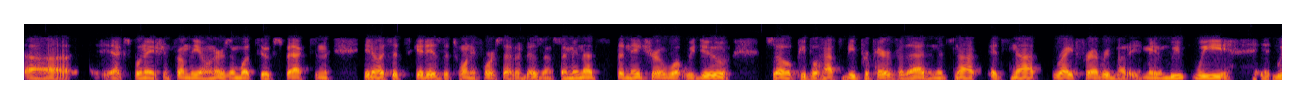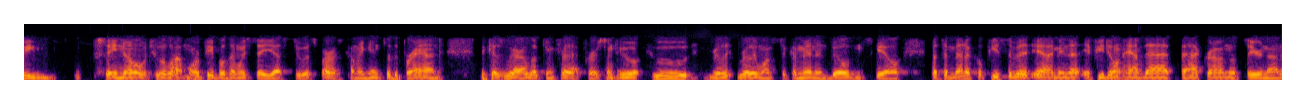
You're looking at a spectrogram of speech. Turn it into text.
uh, explanation from the owners and what to expect. And you know, it's a, it is a 24/7 business. I mean, that's the nature of what we do. So people have to be prepared for that, and it's not it's not right for everybody. I mean, we we we say no to a lot more people than we say yes to as far as coming into the brand because we are looking for that person who who really really wants to come in and build and scale. But the medical piece of it, yeah, I mean, if you don't have that background, let's say you're not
